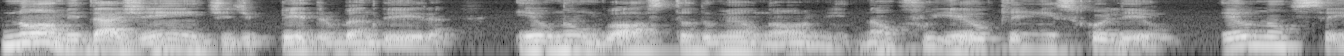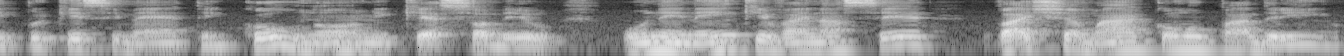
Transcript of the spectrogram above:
Nome da gente de Pedro Bandeira. Eu não gosto do meu nome, não fui eu quem escolheu. Eu não sei por que se metem com o nome que é só meu. O neném que vai nascer vai chamar como padrinho,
